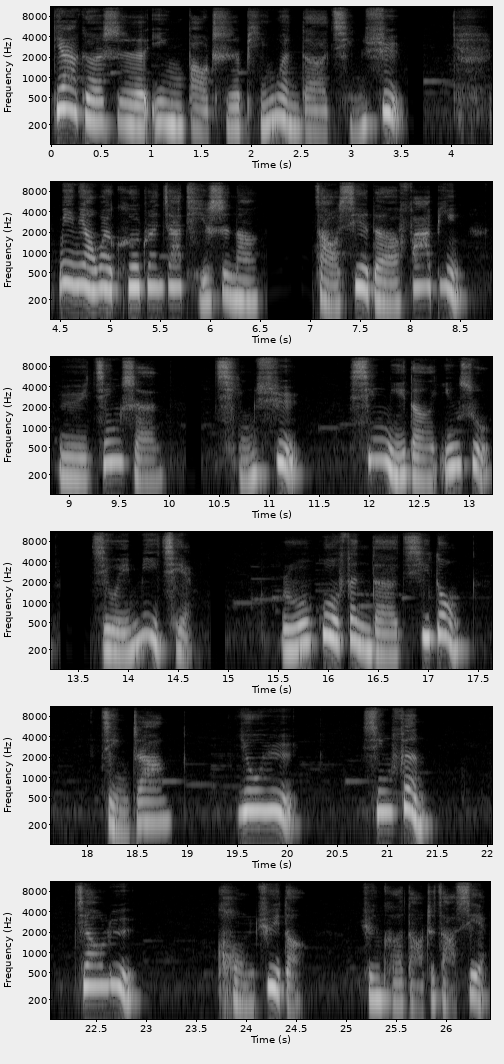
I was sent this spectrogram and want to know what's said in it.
第二个是应保持平稳的情绪。泌尿外科专家提示呢，早泄的发病与精神、情绪、心理等因素极为密切，如过分的激动。紧张、忧郁、兴奋、焦虑、恐惧等，均可导致早泄。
